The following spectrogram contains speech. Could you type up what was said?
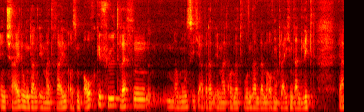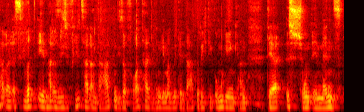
Entscheidungen dann eben halt rein aus dem Bauchgefühl treffen. Man muss sich aber dann eben halt auch nicht wundern, wenn man auf dem gleichen dann liegt. Ja, weil es wird eben halt, also diese Vielzahl an Daten, dieser Vorteil, wenn jemand mit den Daten richtig umgehen kann, der ist schon immens.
